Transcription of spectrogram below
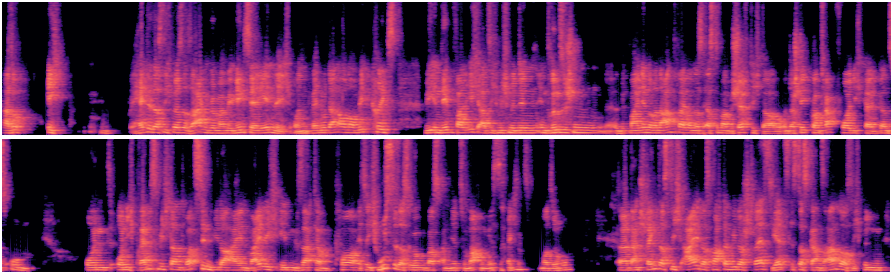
Also ich hätte das nicht besser sagen können, weil mir ging es ja ähnlich. Und wenn du dann auch noch mitkriegst, wie in dem Fall ich, als ich mich mit den intrinsischen, mit meinen inneren Antreibern das erste Mal beschäftigt habe, und da steht Kontaktfreudigkeit ganz oben. Und, und ich bremse mich dann trotzdem wieder ein, weil ich eben gesagt habe, boah, also ich wusste, dass irgendwas an mir zu machen ist, sage ich jetzt mal so rum. Äh, dann schränkt das dich ein, das macht dann wieder Stress. Jetzt ist das ganz anders. Ich bin,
